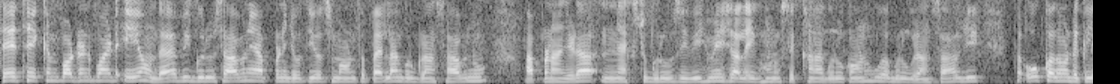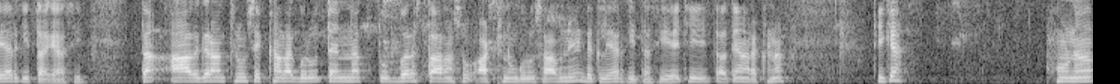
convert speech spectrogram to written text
ਤੇ ਇੱਥੇ ਇੱਕ ਇੰਪੋਰਟੈਂਟ ਪੁਆਇੰਟ ਇਹ ਆਉਂਦਾ ਹੈ ਵੀ ਗੁਰੂ ਸਾਹਿਬ ਨੇ ਆਪਣੇ ਜੋਤੀ ਜੋਤ ਸਮਾਉਣ ਤੋਂ ਪਹਿਲਾਂ ਗੁਰੂ ਗ੍ਰੰਥ ਸਾਹਿਬ ਨੂੰ ਆਪਣਾ ਜਿਹੜਾ ਨੈਕਸਟ ਗੁਰੂ ਸੀ ਵੀ ਹਮੇਸ਼ਾ ਲਈ ਹੁਣ ਸਿੱਖਾਂ ਦਾ ਗੁਰੂ ਕੌਣ ਹੋਊਗਾ? ਗੁਰੂ ਗ੍ਰੰਥ ਸਾਹਿਬ ਜੀ। ਤਾਂ ਉਹ ਕਦੋਂ ਡਿਕਲੇਅਰ ਕੀਤਾ ਗਿਆ ਸੀ? ਤਾਂ ਆਦ ਗ੍ਰੰਥ ਨੂੰ ਸਿੱਖਾਂ ਦਾ ਗੁਰੂ 3 ਅਕਤੂਬਰ 1708 ਨੂੰ ਗੁਰੂ ਸਾਹਿਬ ਨੇ ਡਿਕਲੇਅਰ ਕੀਤਾ ਸੀ ਇਹ ਚੀਜ਼ ਦਾ ਧਿਆਨ ਰੱਖਣਾ। ਠੀਕ ਹੈ? ਹੁਣ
